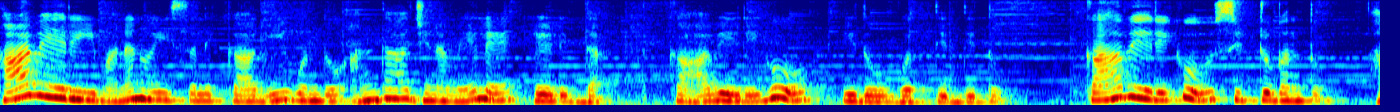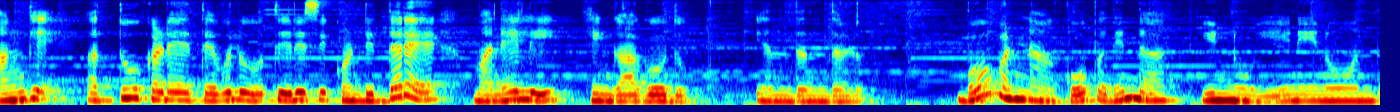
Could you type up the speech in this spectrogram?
ಕಾವೇರಿ ಮನನೊಯಿಸಲಿಕ್ಕಾಗಿ ಒಂದು ಅಂದಾಜಿನ ಮೇಲೆ ಹೇಳಿದ್ದ. ಕಾವೇರಿಗೂ ಇದು ಗೊತ್ತಿದ್ದಿತು. ಕಾವೇರಿಗೂ ಸಿಟ್ಟು ಬಂತು. ಹಂಗೆ ಹತ್ತು ಕಡೆ ತೆವಲು ತೀರಿಸಿಕೊಂಡಿದ್ದರೆ ಮನೆಯಲ್ಲಿ ಹಿಂಗಾಗೋದು ಎಂದಂದಳು. ಬೋಬಣ್ಣ ಕೋಪದಿಂದ ಇನ್ನೂ ಏನೇನೋ ಅಂದ.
